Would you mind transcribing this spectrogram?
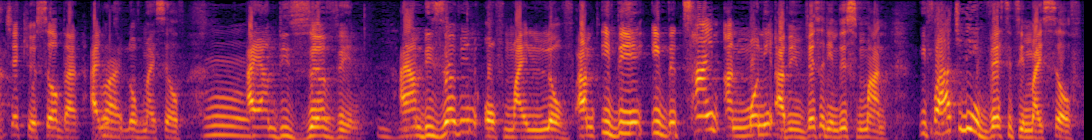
and check yourself that I need Right. to love myself. Mm. I am deserving. I am deserving of my love. And if the if the time and money I've invested in this man, if I actually invest it in myself,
